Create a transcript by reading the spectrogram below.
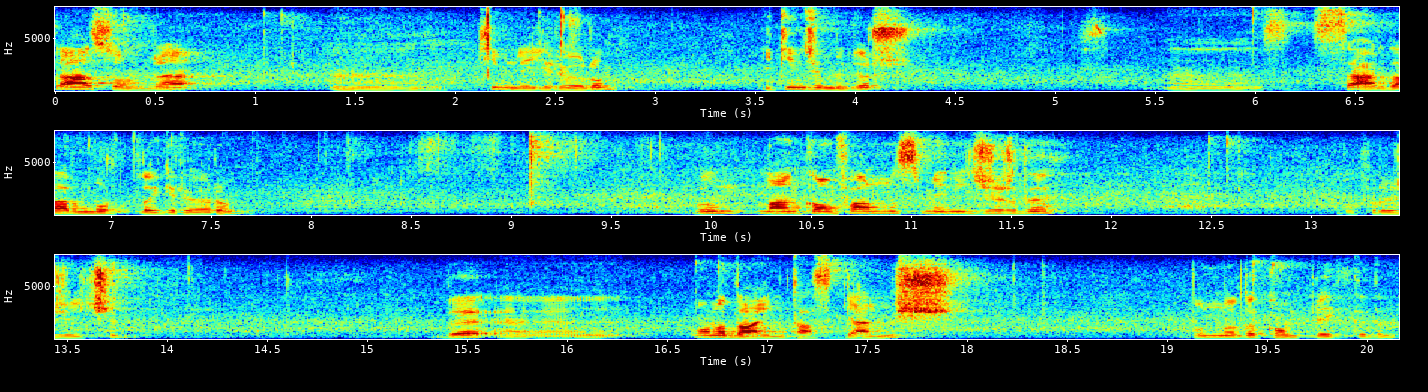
Daha sonra e, kimle giriyorum? İkinci müdür e, Serdar Murt'la giriyorum. Bu non-conformance manager'dı bu proje için. Ve e, ona da aynı task gelmiş. Bununla da complete dedim.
